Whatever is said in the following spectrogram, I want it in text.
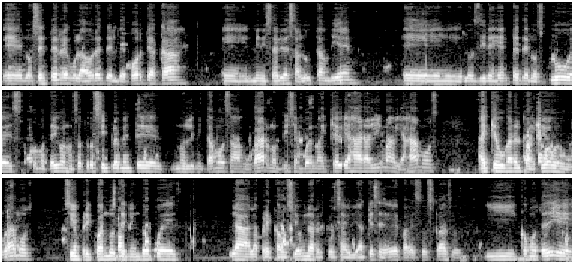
eh, los entes reguladores del deporte acá, eh, el Ministerio de Salud también, eh, los dirigentes de los clubes. Como te digo, nosotros simplemente nos limitamos a jugar, nos dicen, bueno, hay que viajar a Lima, viajamos, hay que jugar el partido, jugamos siempre y cuando teniendo pues la, precaución y la responsabilidad que se debe para estos casos. Y como te dije,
